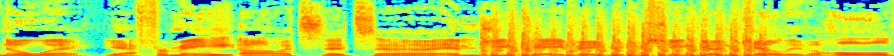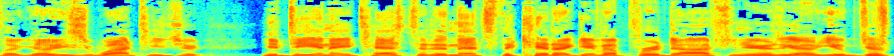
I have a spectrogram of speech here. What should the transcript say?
No way. Yeah, for me, oh, it's it's uh, MGK baby, Machine Gun Kelly, the whole thing. He's what teacher? You DNA tested, and that's the kid I gave up for adoption years ago. You just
